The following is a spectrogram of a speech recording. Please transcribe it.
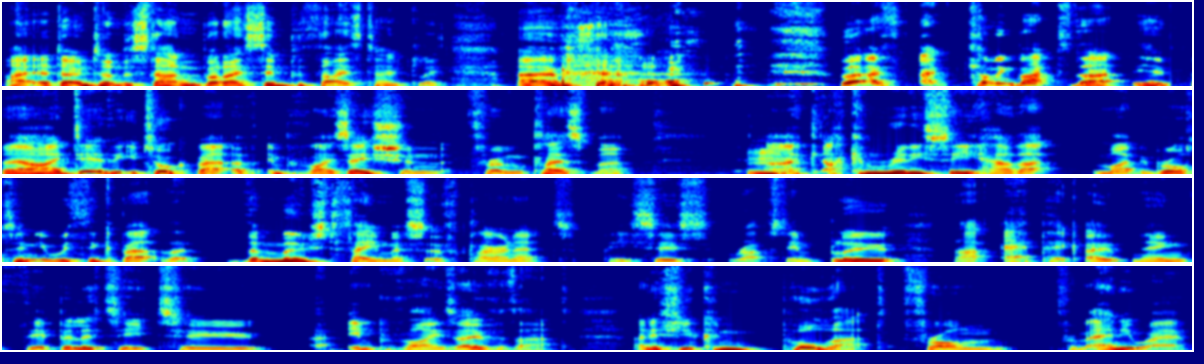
I, I, don't understand, but I sympathise totally. Um, but coming back to that, you know, the idea that you talk about of improvisation from klezmer, mm. I, can really see how that might be brought in. We think about that the most famous of clarinet pieces, Rhapsody in Blue, that epic opening, the ability to uh, improvise over that, and if you can pull that from from anywhere,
